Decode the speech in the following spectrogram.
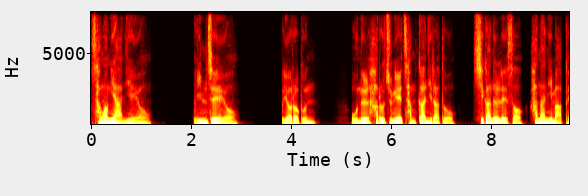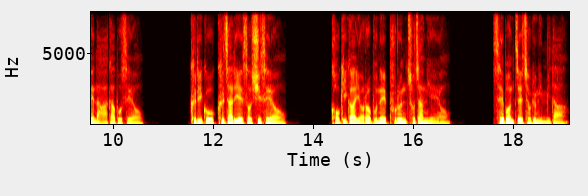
상황이 아니에요. 임재예요. 여러분, 오늘 하루 중에 잠깐이라도 시간을 내서 하나님 앞에 나아가 보세요. 그리고 그 자리에서 쉬세요. 거기가 여러분의 푸른 초장이에요. 세 번째 적용입니다.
